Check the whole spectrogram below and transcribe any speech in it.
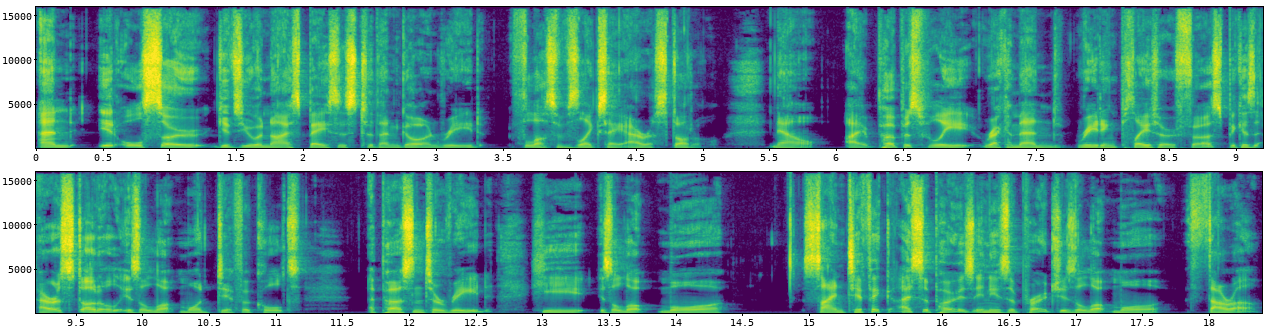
And it also gives you a nice basis to then go and read philosophers like, say, Aristotle. Now, I purposefully recommend reading Plato first because Aristotle is a lot more difficult a person to read. He is a lot more scientific, I suppose, in his approach, is a lot more thorough.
